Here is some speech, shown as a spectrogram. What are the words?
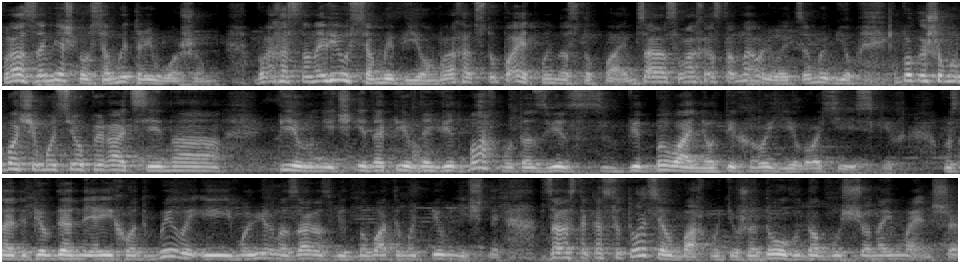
Враг замешкался, мы тревожим. Враг остановився, ми б'ємо. Враг відступає, ми наступаємо. Зараз враг останавливається, ми б'ємо. І поки що ми бачимо ці операції на північ і на південь від Бахмута з відбивання тих рогів російських. Ви знаєте, південний ріг відбили і, ймовірно, зараз відбиватимуть північний. Зараз така ситуація в Бахмуті вже другу добу щонайменше,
